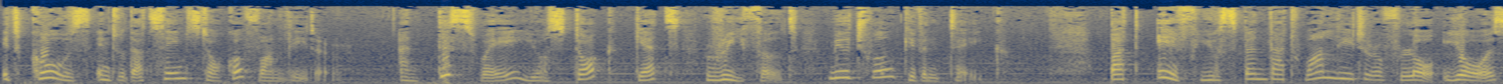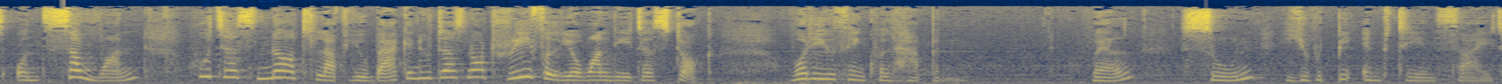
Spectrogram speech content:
it goes into that same stock of one liter. And this way, your stock gets refilled, mutual give and take. But if you spend that one liter of yours on someone who does not love you back and who does not refill your one liter stock, what do you think will happen? Well, soon you would be empty inside.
